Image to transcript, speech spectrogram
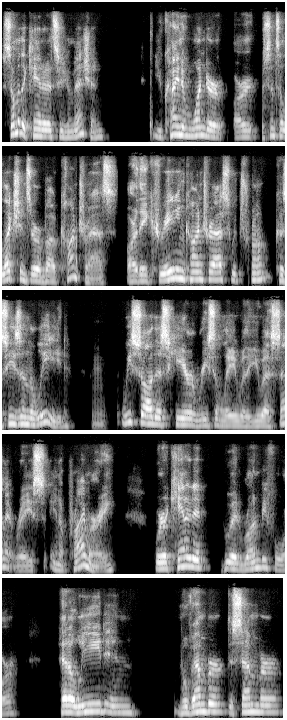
Some of the candidates you mentioned, you kind of wonder are since elections are about contrasts are they creating contrasts with trump because he's in the lead mm. we saw this here recently with a us senate race in a primary where a candidate who had run before had a lead in november december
